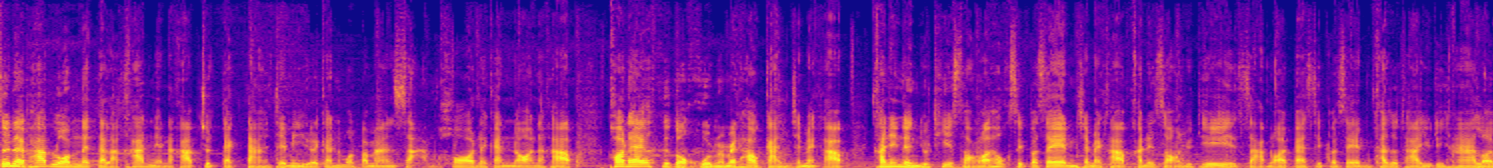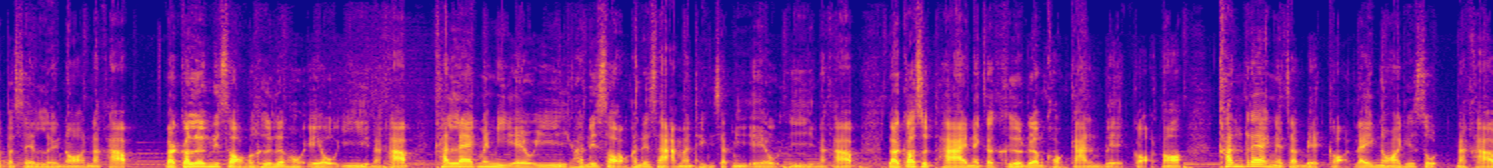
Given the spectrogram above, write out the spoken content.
ซึ่งในภาพรวมในแต่ละขั้นเนี่ยนะครับจุดแตกต่างจะมีอยู่ด้วยกันทั้งหมดประมาณ 3 ข้อด้วยกันเนาะนะครับ ข้อแรกก็คือตัวคูณมันไม่เท่ากันใช่ไหมครับขั้นที่ 1 อยู่ที่ 260%ใช่ไหมครับขั้นที่ 2 อยู่ที่ 380%ขั้นสุดท้ายอยู่ที่ 500%เลยเนาะนะครับ แล้วก็เรื่องที่ 2 ก็คือเรื่องของ AOE นะครับ ขั้นแรกไม่มี AOE ขั้นที่ 2 ขั้นที่ 3 มันถึงจะมี AOE นะครับ แล้วก็สุดท้ายเนี่ยก็คือเรื่องของการเบรกเกาะเนาะ ขั้นแรกเนี่ยจะเบรกเกาะได้น้อยที่สุดนะครับ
